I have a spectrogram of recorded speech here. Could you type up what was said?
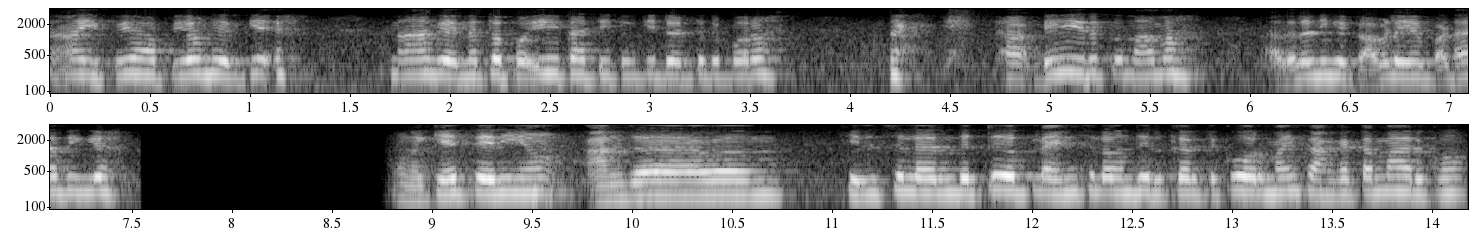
நான் இப்பயோ அப்பயோன்னு இருக்கேன். நாங்க என்னத்த போய் கட்டி தூக்கிட்டு எடுத்துட்டு போறோம்? அப்படியே இருக்கு மாமா. அதுல நீங்க கவலையப்படாதீங்க. உனக்கே தெரியும் அங்க ஹில்ஸ்ல இருந்துட்டு பிளைன்ஸ்ல வந்து இருக்கிறதுக்கு ஒரு மாதிரி சங்கட்டமா இருக்கும்.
